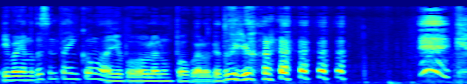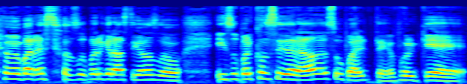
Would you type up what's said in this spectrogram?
Y para que no te sientas incómoda, yo puedo hablar un poco a lo que tú lloras. que me pareció súper gracioso y súper considerado de su parte, porque,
